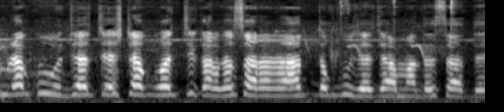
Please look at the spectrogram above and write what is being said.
আমরা খোঁজার চেষ্টা করছি কালকে সারা রাত তো খুঁজেছে আমাদের সাথে।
